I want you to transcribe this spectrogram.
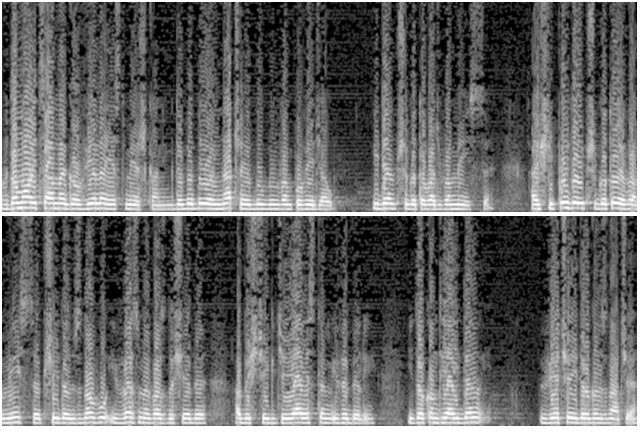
W domu Ojca mego wiele jest mieszkań. Gdyby było inaczej, byłbym wam powiedział. Idę przygotować wam miejsce. A jeśli pójdę i przygotuję wam miejsce, przyjdę znowu i wezmę was do siebie, abyście gdzie ja jestem i wy byli. I dokąd ja idę, wiecie i drogę znacie.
